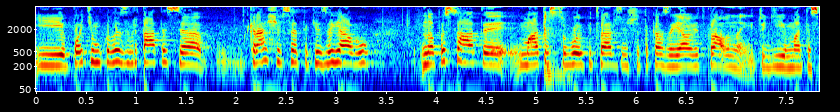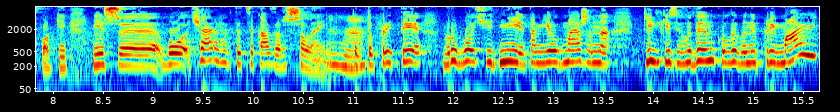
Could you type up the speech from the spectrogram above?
і потім, коли звертатися, краще все-таки заяву. Написати, мати з собою підтвердження, що така заява відправлена, і тоді мати спокій. Ніж е, бо черги в ТЦК зараз шалені. Тобто прийти в робочі дні, там є обмежена кількість годин, коли вони приймають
